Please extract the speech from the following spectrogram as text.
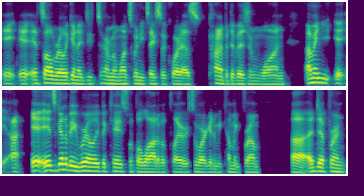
it, it's all really going to determine once when he takes the court as kind of a Division One. I. Mean, it, it, it's going to be really the case with a lot of the players who are going to be coming from uh, a different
